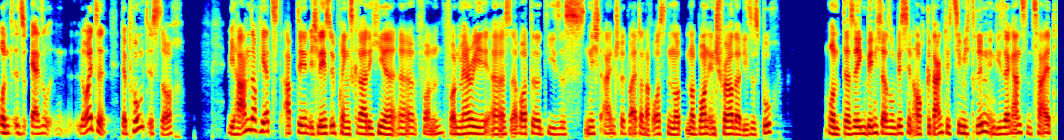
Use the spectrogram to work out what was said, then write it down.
Und, also, Leute, der Punkt ist doch, wir haben doch jetzt ab den, ich lese übrigens gerade hier äh, von von Mary äh, Sarotte dieses nicht einen Schritt weiter nach Osten, not, not one inch further, dieses Buch. Und deswegen bin ich da so ein bisschen auch gedanklich ziemlich drin in dieser ganzen Zeit,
